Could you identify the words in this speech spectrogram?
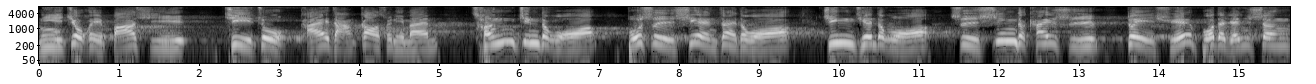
你就会把喜。记住，台长告诉你们：曾经的我不是现在的我，今天的我是新的开始。对学佛的人生，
